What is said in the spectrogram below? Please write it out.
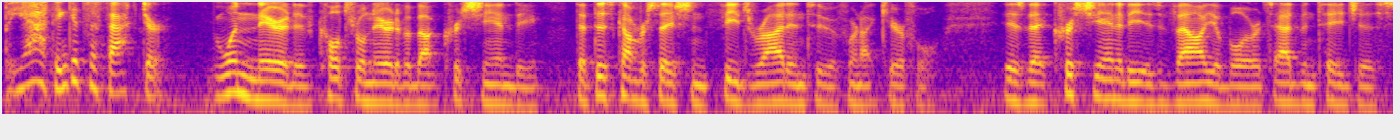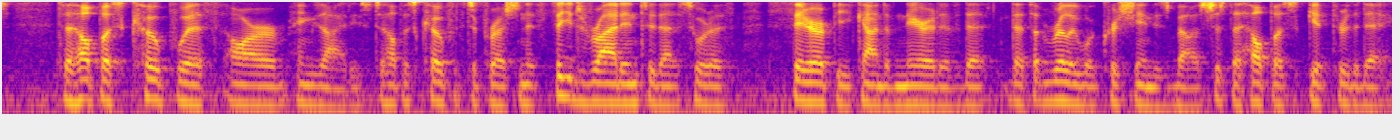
but yeah, I think it's a factor. One narrative, cultural narrative about Christianity that this conversation feeds right into if we're not careful is that Christianity is valuable or it's advantageous to help us cope with our anxieties, to help us cope with depression. It feeds right into that sort of therapy kind of narrative that that's really what Christianity is about. It's just to help us get through the day.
